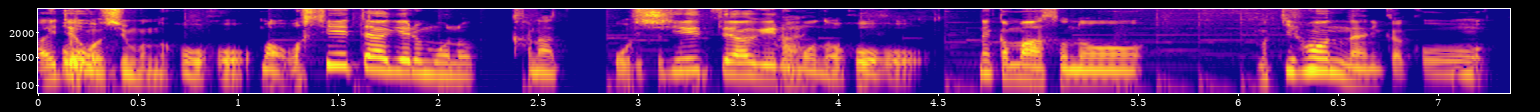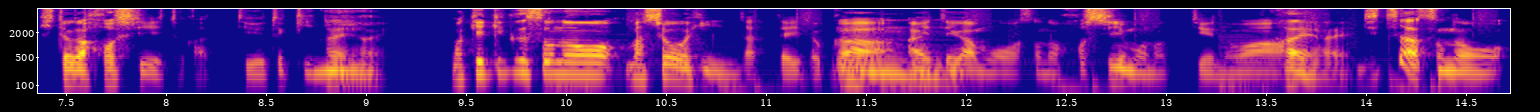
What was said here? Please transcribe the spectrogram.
相手が欲しいもの、方法。まあ、教えてあげるものかな。教えてあげるもの、方法。なんかまあ、その、まあ、基本何かこう、うん人が欲しいとかっていう時に、はいはい。まあ、結局その、まあ、商品だったりとか、うん相手がもうその欲しいものっていうのは、はいはい。実はその、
